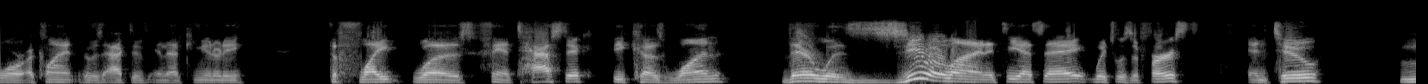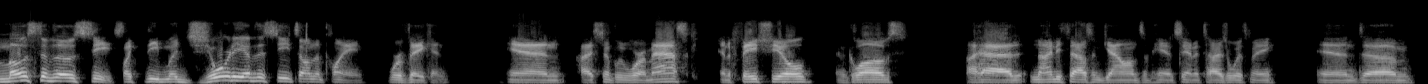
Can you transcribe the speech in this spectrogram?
for a client who is active in that community. The flight was fantastic because one, there was zero line at TSA, which was a first, and two, most of those seats, like the majority of the seats on the plane, were vacant. And I simply wore a mask and a face shield and gloves. I had 90,000 gallons of hand sanitizer with me. And um,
